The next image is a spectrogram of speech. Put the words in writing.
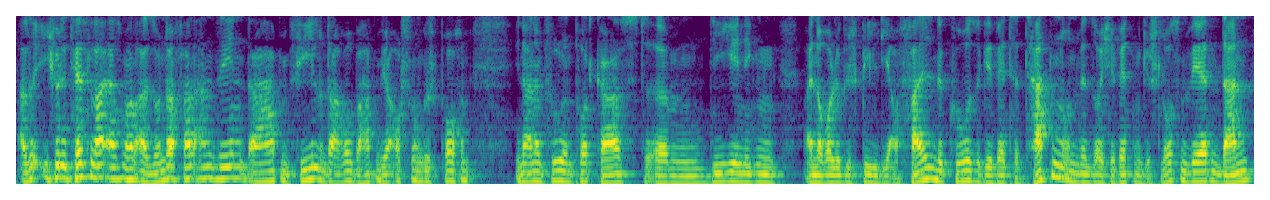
Also ich würde Tesla erstmal als Sonderfall ansehen. Da haben viel, und darüber hatten wir auch schon gesprochen, in einem früheren Podcast ähm, diejenigen eine Rolle gespielt, die auf fallende Kurse gewettet hatten. Und wenn solche Wetten geschlossen werden, dann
